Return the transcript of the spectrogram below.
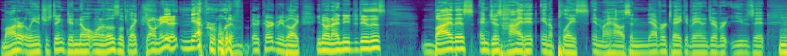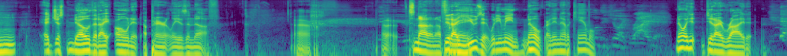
moderately interesting. Didn't know what one of those looked like. Don't need it. Never would have occurred to me. to Be like, you know, what I need to do this. Buy this and just hide it in a place in my house and never take advantage of it. Use it. Mm-hmm. And just know that I own it. Apparently, is enough. Uh, I don't- It's not enough. did for I me. use it? What do you mean? No, I didn't have a camel. did you like ride it? No, I did. Did I ride it?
